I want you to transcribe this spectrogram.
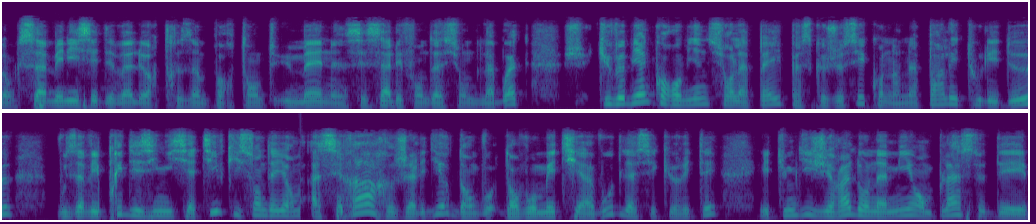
Donc ça, Amélie, c'est des valeurs très importantes humaines. Hein, c'est ça les fondations de la boîte. tu veux bien qu'on revienne sur la paye? Parce que je sais qu'on en a parlé tous les deux. Vous avez pris des initiatives qui sont d'ailleurs assez rares, j'allais dire, dans vos, métiers à vous de la sécurité. Et tu me dis, Gérald, on a mis en place des,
